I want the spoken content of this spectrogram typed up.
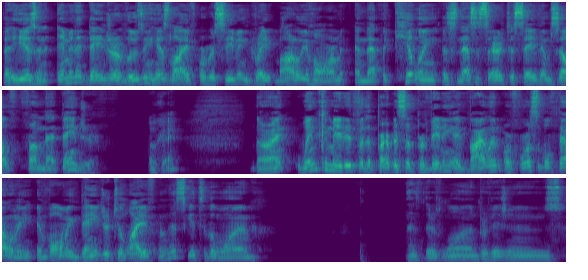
that he is in imminent danger of losing his life or receiving great bodily harm, and that the killing is necessary to save himself from that danger. Okay. All right. When committed for the purpose of preventing a violent or forcible felony involving danger to life, and let's get to the one. There's one provisions.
